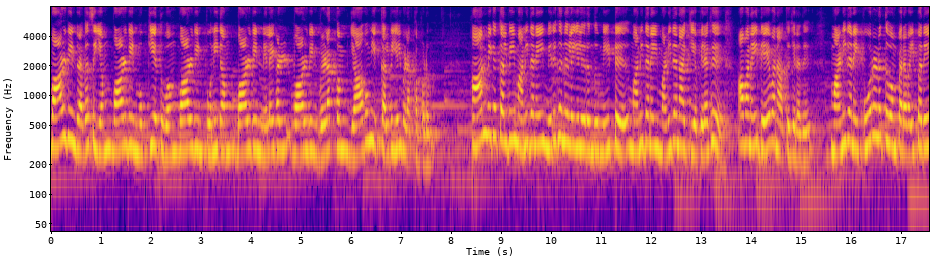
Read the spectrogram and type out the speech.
வாழ்வின் ரகசியம் வாழ்வின் முக்கியத்துவம் வாழ்வின் புனிதம் வாழ்வின் நிலைகள் வாழ்வின் விளக்கம் யாவும் இக்கல்வியில் விளக்கப்படும். ஆன்மீக கல்வி மனிதனை மிருக நிலையிலிருந்து மீட்டு மனிதனை மனிதனாக்கிய பிறகு அவனை தேவனாக்குகிறது. மனிதனை பூரணத்துவம் பெற வைப்பதே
